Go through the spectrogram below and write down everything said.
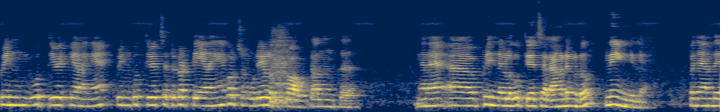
പിൻ കുത്തി വെക്കുകയാണെങ്കിൽ പിൻ കുത്തി വെച്ചിട്ട് കട്ട് ചെയ്യണമെങ്കിൽ കുറച്ചും കൂടി എളുപ്പമാവും കേട്ടോ നിങ്ങൾക്ക്. ഇങ്ങനെ പിന്നുകൾ കുത്തി വെച്ചാൽ അങ്ങോട്ടും ഇങ്ങോട്ടും നീങ്ങില്ല. അപ്പം ഞാൻ ഇതേ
